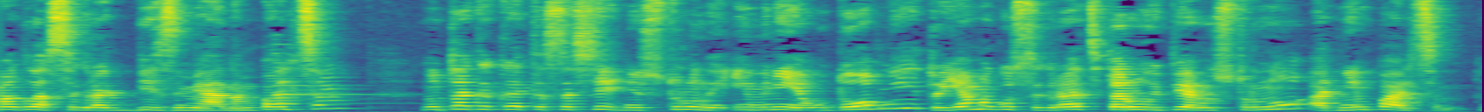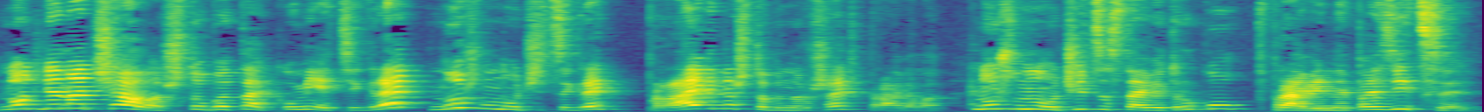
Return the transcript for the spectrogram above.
могла сыграть безымянным пальцем, но так как это соседние струны и мне удобнее, то я могу сыграть вторую и первую струну одним пальцем. Но для начала, чтобы так уметь играть, нужно научиться играть правильно, чтобы нарушать правила. Нужно научиться ставить руку в правильной позиции.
